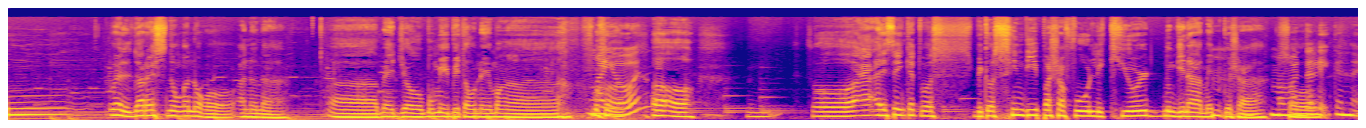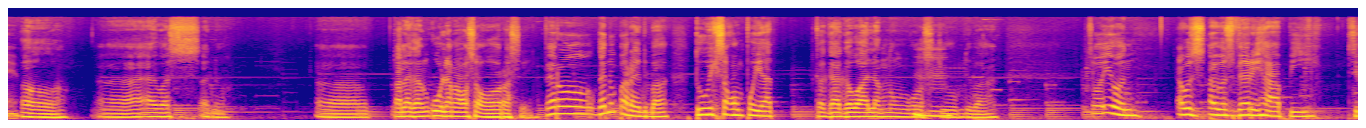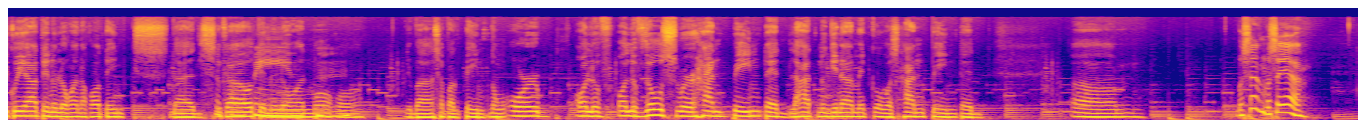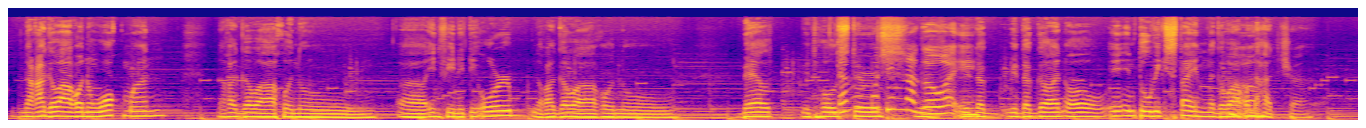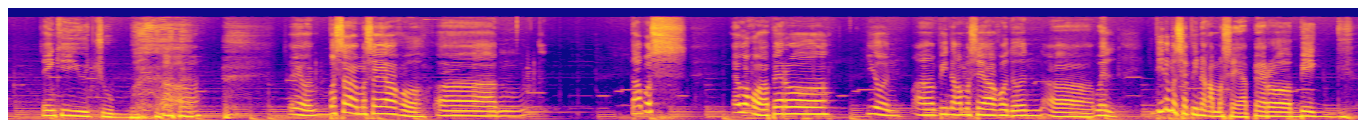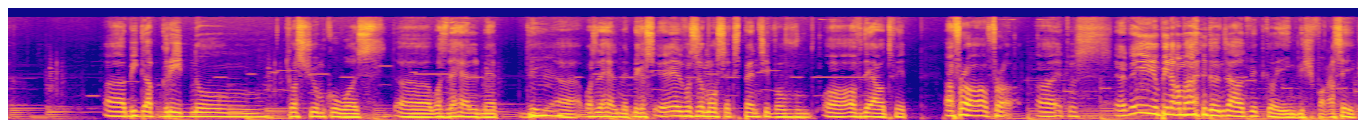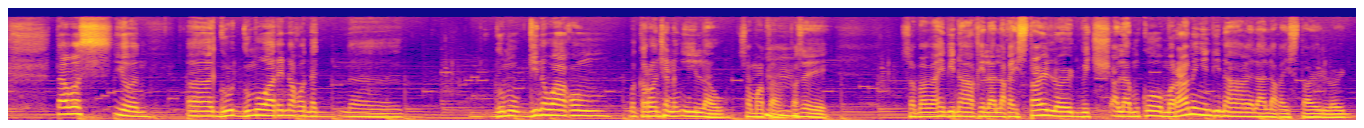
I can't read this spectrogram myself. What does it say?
well, the rest nung ano ko, ano na, ah, medyo bumibitaw na yung mga Ngayon? Oo. So, I, I think it was because hindi pa siya fully cured nung ginamit ko siya. Mamadali ka na eh. So, oo. I, I was, ano, ah, talagang kulang ako sa oras eh. Pero, ganun pa rin, di ba? Two weeks akong puyat, kagagawa lang nung costume, di ba? So, yun. I was, I was very happy. Si Kuya, tinulungan ako. Thanks, Dad. Sa Ikaw, pag-paint. tinulungan mo ako. 'di ba sa pagpaint ng orb all of all of those were hand painted lahat ng ginamit ko was hand painted um basta masaya nakagawa ako ng Walkman nakagawa ako nung uh, Infinity Orb nakagawa ako nung belt with holsters Dami mo din nagawa with, with eh. the with the gun oh in, in two weeks time nagawa ko Oo. lahat siya thank you YouTube Oo. So yun, basta masaya ako. Um, tapos, ewan ko ha, pero yun, uh, pinakamasaya ako doon, uh, well, hindi naman sa pinakamasaya, pero big, uh, big upgrade nung costume ko was uh, was the helmet. The, uh, was the helmet because it, it was the most expensive of uh, of the outfit. Uh, for, for, uh, it was, ito yun yung pinakamahal doon sa outfit ko. English pa kasi. Tapos, yun, uh, gu- gumawa rin ako, nag, na, gumu- ginawa kong magkaroon siya ng ilaw sa mata. Mhm. Kasi, sa mga hindi nakakilala kay Star-Lord, which alam ko, maraming hindi nakakilala kay Star-Lord,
